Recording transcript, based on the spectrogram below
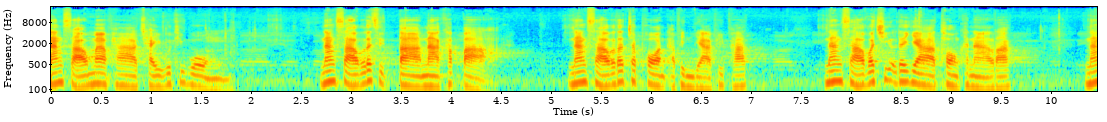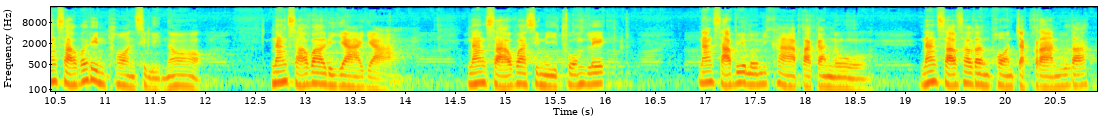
นางสาวมาพาชัยวุฒิวงศ์ นางสาวรสิตานาคป่า นางสาวรัชพรอภิญญาพิพัฒน์นางสาววชิรยาทองคณารักษ์นางสาววรินทร์สิรินอก นางสาววาริยาอย่าง นางสาววาสินีท้วมเล็ก นางสาวเวโรนิคาปากาโน นางสาวสารันพรจักรานุรักษ์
